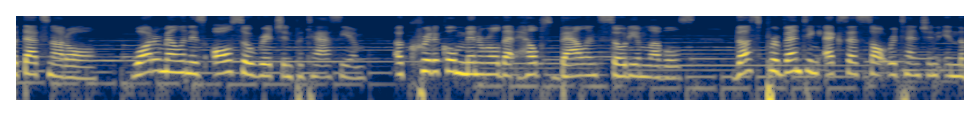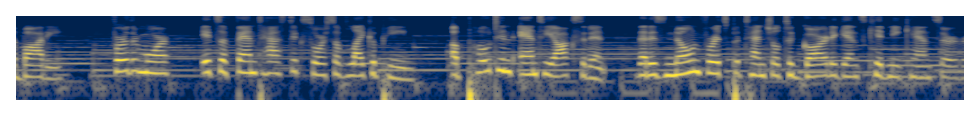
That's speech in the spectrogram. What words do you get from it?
But that's not all. Watermelon is also rich in potassium, a critical mineral that helps balance sodium levels, thus preventing excess salt retention in the body. Furthermore, it's a fantastic source of lycopene, a potent antioxidant that is known for its potential to guard against kidney cancer.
